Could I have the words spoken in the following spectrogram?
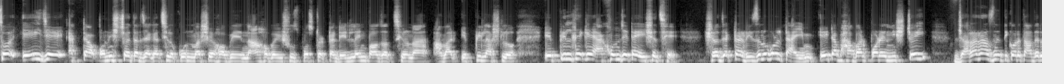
সো এই যে একটা অনিশ্চয়তার জায়গা ছিল, কোন মাসে হবে, না হবে, সুস্পষ্ট একটা ডেডলাইন পাওয়া যাচ্ছিল না, আবার এপ্রিল আসলো। এপ্রিল থেকে এখন যেটা এসেছে সেটা যে একটা রিজনেবল টাইম এটা ভাবার পরে নিশ্চয়ই যারা রাজনীতি করে তাদের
